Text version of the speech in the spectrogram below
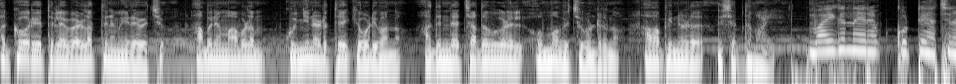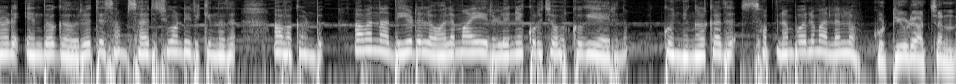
അക്വേറിയത്തിലെ വെള്ളത്തിനു മീതെ വെച്ചു. അവനും അവളും കുഞ്ഞിനടുത്തേക്ക് ഓടി വന്നു. അതിന്റെ ചതവുകളിൽ ഉമ്മ വെച്ചുകൊണ്ടിരുന്നു. അവ പിന്നീട് നിശബ്ദമായി. വൈകുന്നേരം കുട്ടി അച്ഛനോട് എന്തോ ഗൗരവത്തെ സംസാരിച്ചുകൊണ്ടിരിക്കുന്നത് അവ കണ്ടു. അവ നദിയുടെ ലോലമായ ഇരുളിനെക്കുറിച്ച് ഓർക്കുകയായിരുന്നു. കുഞ്ഞുങ്ങൾക്കത് സ്വപ്നം പോലും അല്ലല്ലോ കുട്ടിയുടെ അച്ഛൻ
